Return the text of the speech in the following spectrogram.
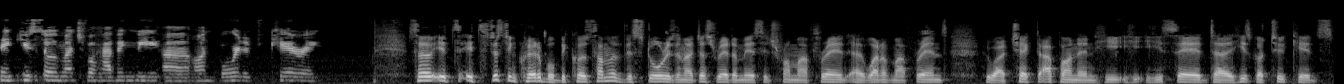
Thank you so much for having me uh, on board and for caring. So it's it's just incredible because some of the stories, and I just read a message from my friend, uh, one of my friends who I checked up on, and he he, he said uh, he's got two kids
